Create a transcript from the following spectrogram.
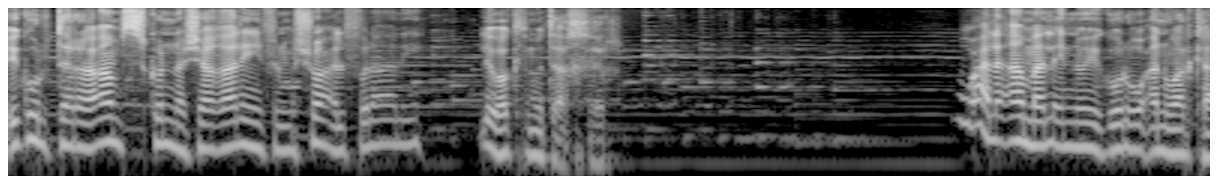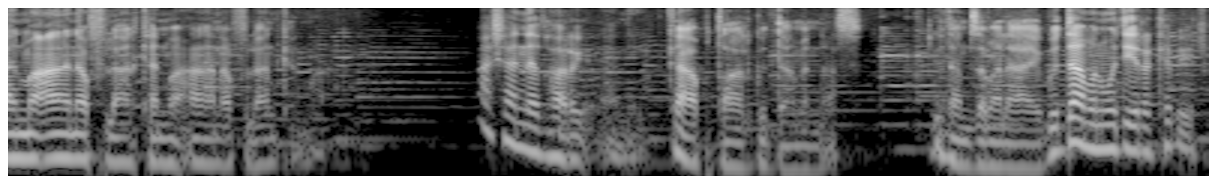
يقول ترى أمس كنا شغالين في المشروع الفلاني لوقت متأخر. وعلى آمل إنه يقولوا انور كان معانا وفلان كان معانا وفلان كان معانا. عشان نظهر يعني كأبطال قدام الناس قدام زملائي قدام المدير الكبير.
